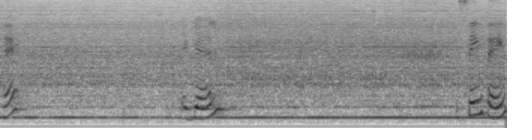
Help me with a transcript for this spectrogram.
Okay. Again. The same thing.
